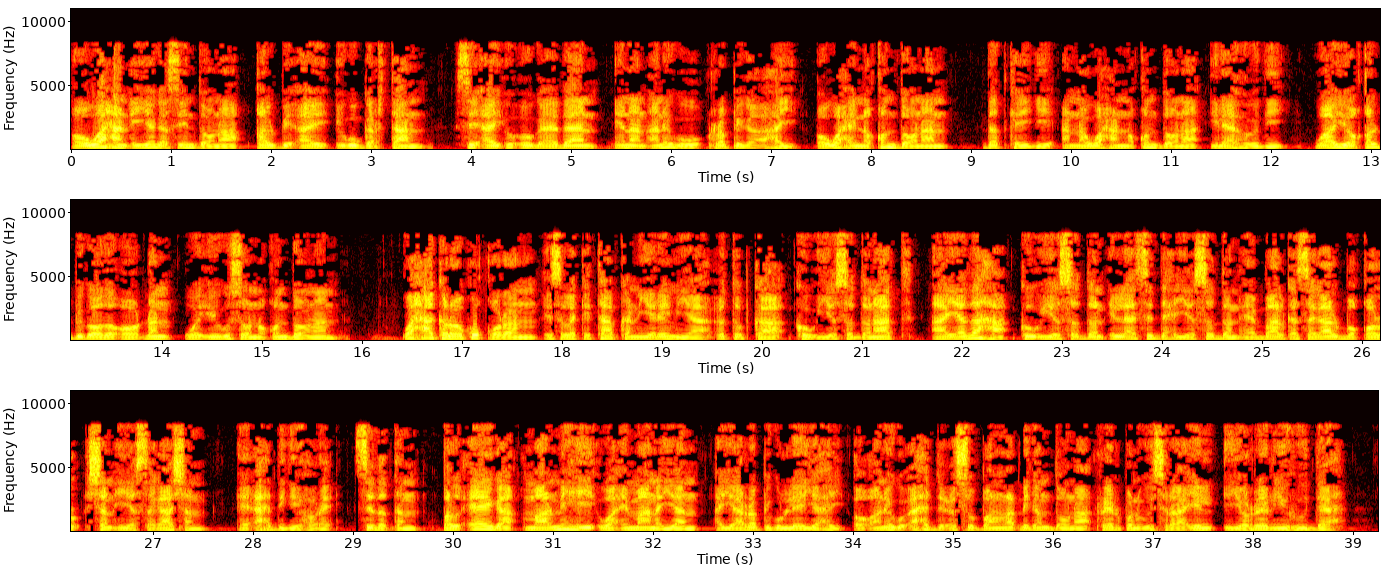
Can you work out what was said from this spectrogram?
oo waxaan iyaga siin doonaa qalbi ay igu gartaan si ay u ogaadaan inaan anigu rabbiga ahay oo waxay noqon doonaan dadkaygii anna waxaan noqon doonaa ilaahoodii. Waayo qalbigooda oo dhan way iigu soo noqon doonaan. Waxaa kaloo ku qoran isla kitaabkan yeremiyah cutubka kow iyo soddonaad aayadaha kow iyo soddon ilaa saddex iyo soddon ee baalka sagaal boqol shan iyo sagaashan ee axdigii hore sida tan bal eega maalmihii waa imaanayaan ayaa rabbigu leeyahay oo anigu axdi cusub baan la dhigan doonaa reer banu israa'iil iyo reer yuhuuddah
